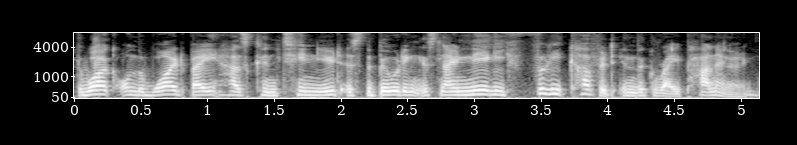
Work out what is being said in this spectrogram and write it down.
The work on the wide bay has continued as the building is now nearly fully covered in the grey panelling.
